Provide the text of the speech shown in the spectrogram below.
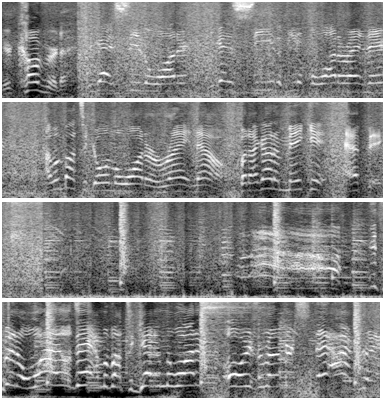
You're covered. You guys see the water? You guys see the beautiful water right there? I'm about to go in the water right now, but I gotta make it epic. Ah! It's been a wild day. I'm about to get in the water. Always remember, stay hydrated.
